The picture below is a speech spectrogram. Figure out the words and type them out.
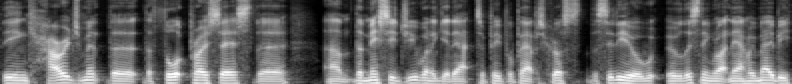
the encouragement, the the thought process, the um, the message you want to get out to people, perhaps across the city who are, who are listening right now, who maybe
